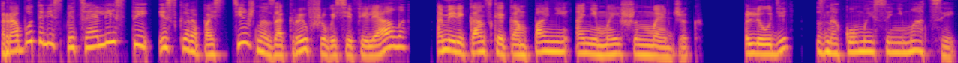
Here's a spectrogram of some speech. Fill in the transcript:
работали специалисты из скоропостижно закрывшегося филиала американской компании Animation Magic. Люди, знакомые с анимацией.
